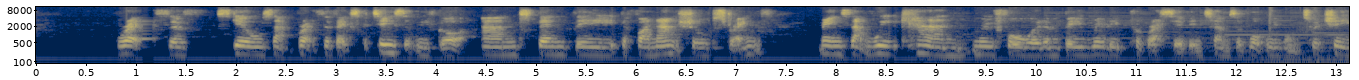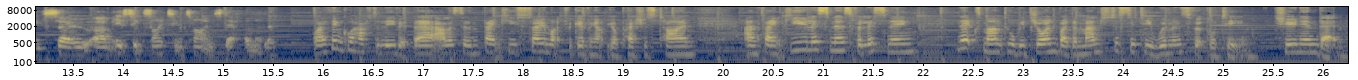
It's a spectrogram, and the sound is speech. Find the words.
breadth of skills, that breadth of expertise that we've got, and then the, the financial strength means that we can move forward and be really progressive in terms of what we want to achieve. So um, it's exciting times, definitely. Well, I think we'll have to leave it there, Alison. Thank you so much for giving up your precious time. And thank you, listeners, for listening. Next month, we'll be joined by the Manchester City women's football team. Tune in then.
